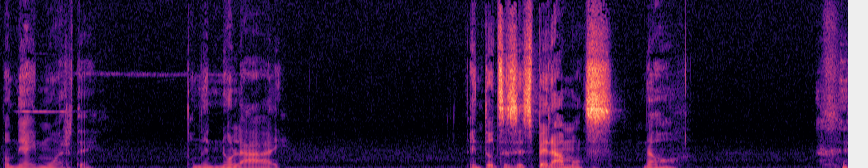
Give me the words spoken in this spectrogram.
donde hay muerte, donde no la hay. Entonces esperamos, ¿no?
